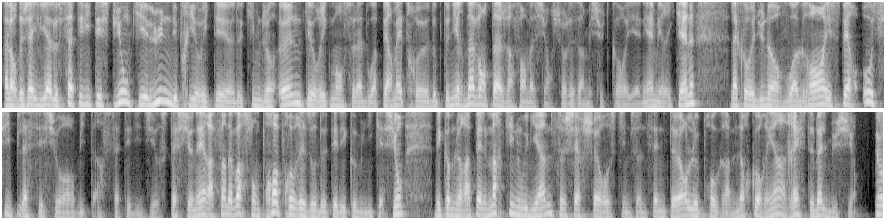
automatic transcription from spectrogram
Alors déjà, il y a le satellite espion qui est l'une des priorités de Kim Jong-un. Théoriquement, cela doit permettre euh, d'obtenir davantage d'informations sur les armées sud-coréennes et américaines. La Corée du Nord voit grand et espère aussi placer sur orbite un satellite géostationnaire afin d'avoir son propre réseau de télécommunications. Mais comme le rappelle Martin Williams, chercheur au Stimson Center, le programme nord-coréen reste balbutiant. La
